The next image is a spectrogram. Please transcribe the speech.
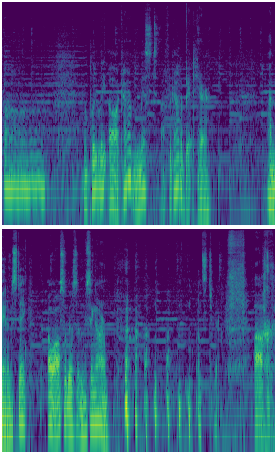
ba completely. Oh I kind of missed I forgot a bit here. I made a mistake. Oh also there's a missing arm. Monster. Ugh.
